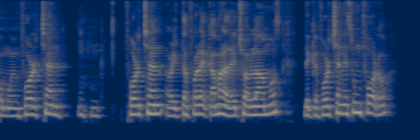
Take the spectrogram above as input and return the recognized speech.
como en 4chan. Ujú. 4chan, ahorita fuera de cámara, de hecho hablábamos de que 4chan es un foro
